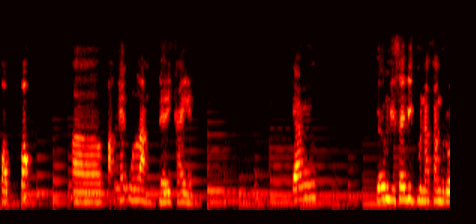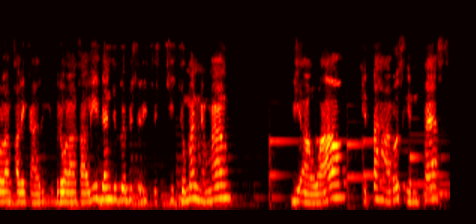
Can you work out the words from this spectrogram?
popok uh, pakai ulang dari kain yang yang bisa digunakan berulang kali-kali, berulang kali dan juga bisa dicuci. Cuman memang di awal kita harus invest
